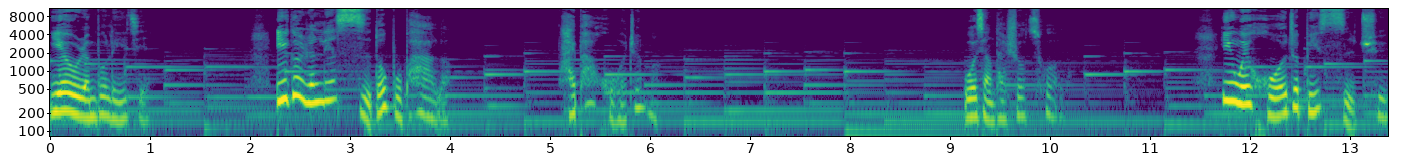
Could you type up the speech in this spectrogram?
也有人不理解。一个人连死都不怕了，还怕活着吗？我想他说错了，因为活着比死去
